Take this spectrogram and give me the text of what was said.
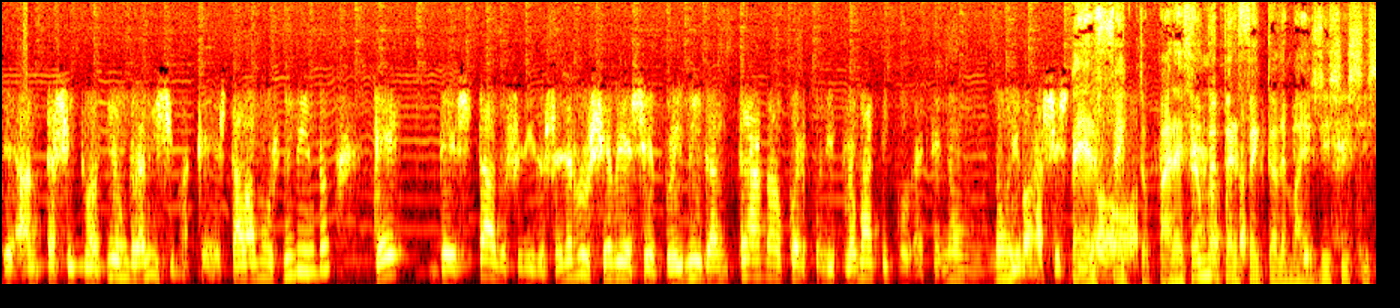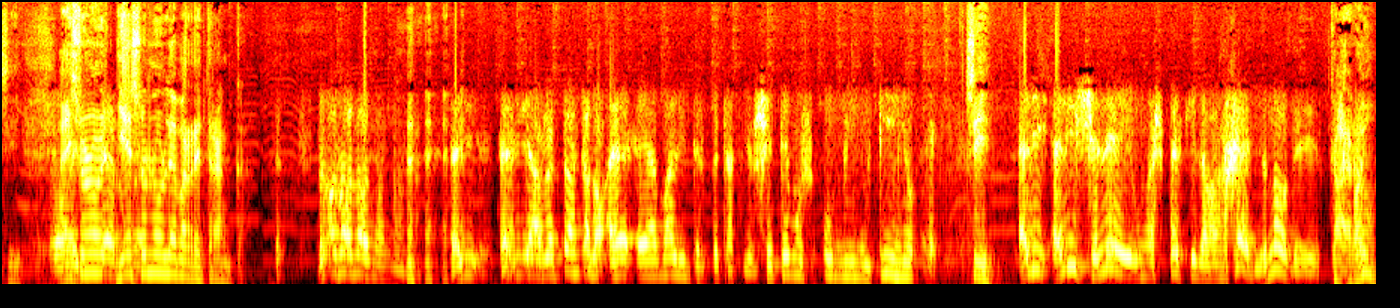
eh, ante a situación gravísima que estábamos vivindo que de Estados Unidos e de Rusia viese prohibida a entrada ao cuerpo diplomático e que non, non iban a asistir Perfecto, ao... pareceume perfecto ademais sí, sí, sí, sí. A eso non, e eso non leva retranca No, no, no, no, no. Aí, é a retranca, no, é, é a mala interpretación. Se temos un minutiño... É, sí. Elí, elí se lee unha especie de evangelio, no? De, claro.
